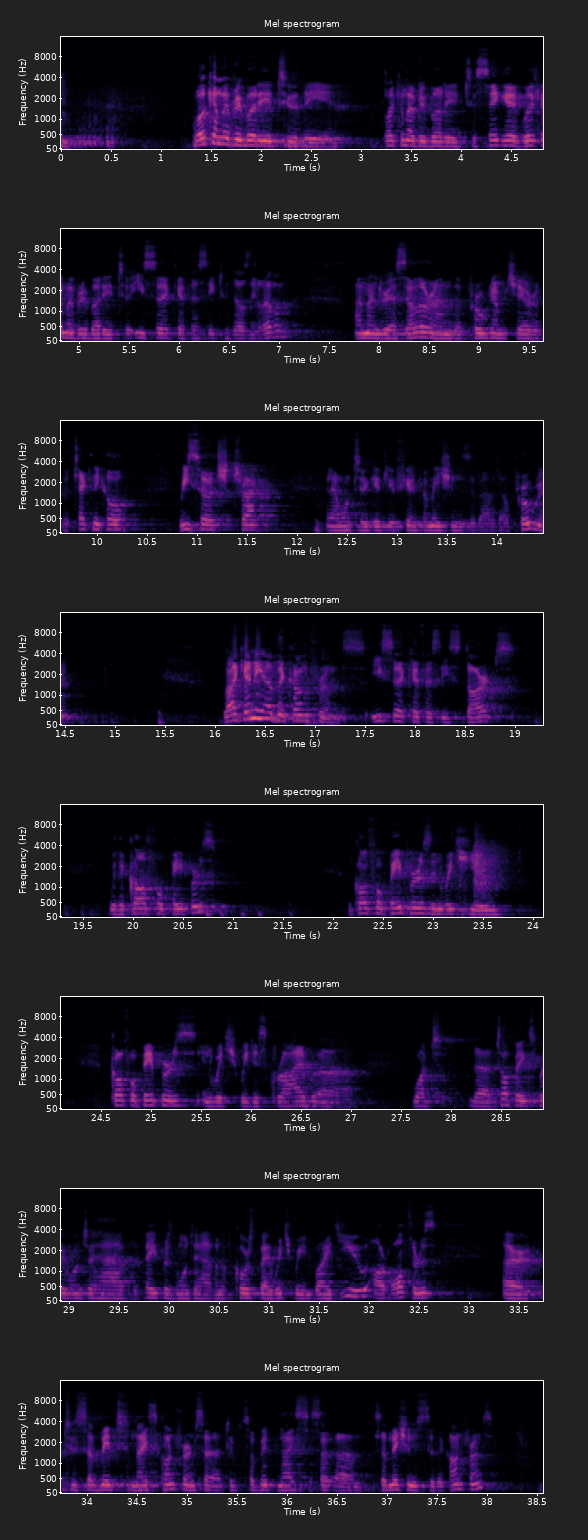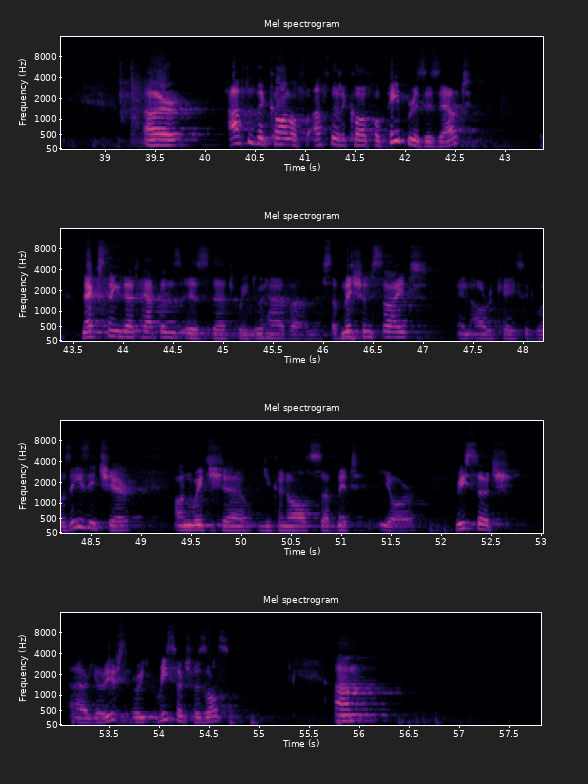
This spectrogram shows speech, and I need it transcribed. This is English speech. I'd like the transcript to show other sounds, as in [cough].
[coughs] welcome everybody to the welcome everybody to SIGIT. Welcome everybody to ESEC FSE 2011. I'm Andreas Zeller. I'm the program chair of the technical research track, and I want to give you a few informations about our program. Like any other conference, ESEC FSE starts with a call for papers. A call for papers in which you call for papers in which we describe. Uh, what the topics we want to have, the papers we want to have, and of course, by which we invite you, our authors, uh, to submit nice conference, uh, to submit nice uh, submissions to the conference. After the call of, after the call for papers is out, next thing that happens is that we do have a submission site. In our case, it was EasyChair, on which uh, you can all submit your research, uh, your research results. Um,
